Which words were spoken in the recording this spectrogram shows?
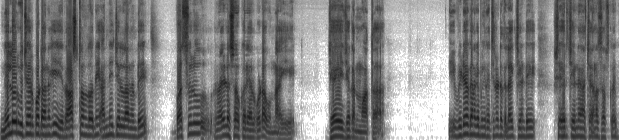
నెల్లూరుకు చేరుకోవడానికి రాష్ట్రంలోని అన్ని జిల్లాల నుండి బస్సులు రైళ్ళ సౌకర్యాలు కూడా ఉన్నాయి. జై జగన్మాత. ఈ వీడియో కనుక మీకు నచ్చినట్లయితే లైక్ చేయండి షేర్ చేయండి నా ఛానల్ సబ్స్క్రైబ్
